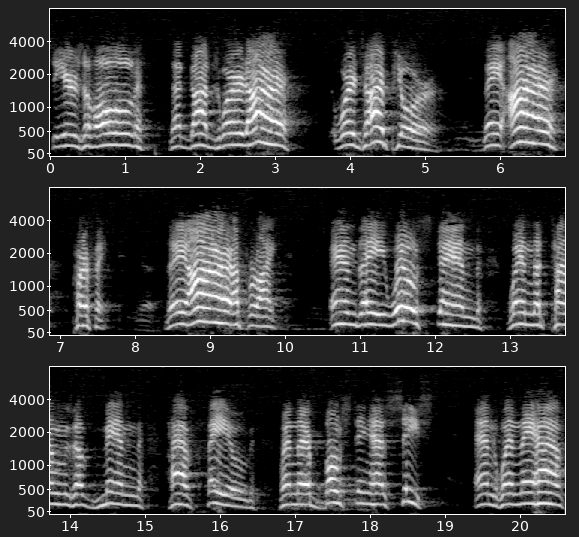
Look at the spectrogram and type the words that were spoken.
seers of old that God's word are, words are pure. They are perfect. They are upright. And they will stand when the tongues of men have failed, when their boasting has ceased, and when they have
